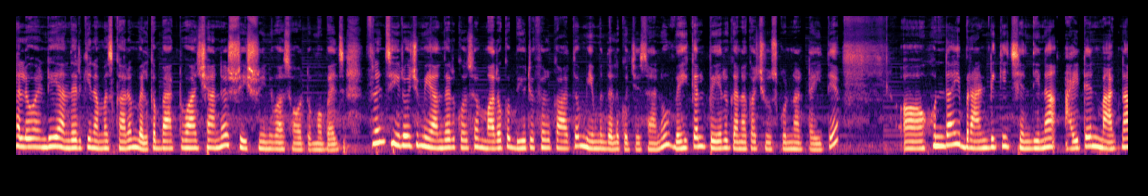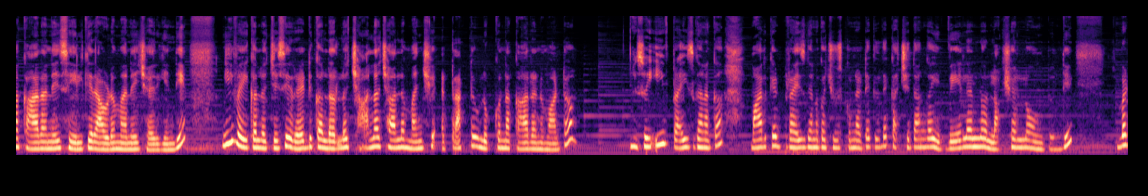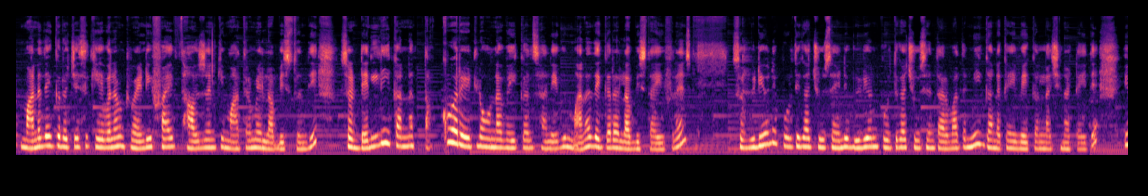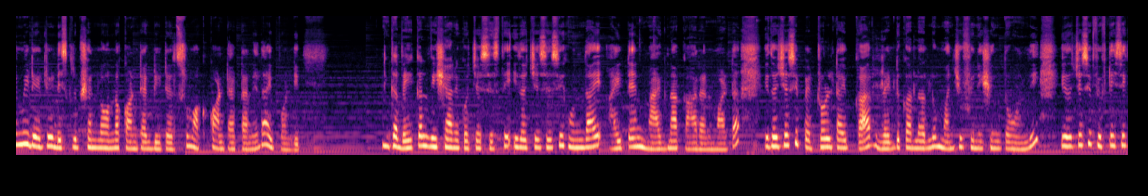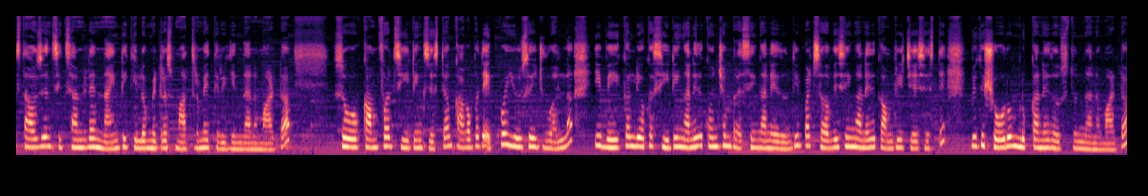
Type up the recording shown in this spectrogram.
Hello అండి అందరికీ నమస్కారం. Welcome back to our channel Shri Srinivas automobiles. Friends ఈరోజు మీ అందరి కోసం మరొక బ్యూటిఫుల్ కార్తో మీ ముందరకు వచ్చేసాను. వెహికల్ పేరు గనక చూసుకున్నట్టయితే హుందాయ్ బ్రాండ్కి చెందిన ఐటెన్ మ్యాగ్నా కార్ అనేది సేల్కి రావడం అనేది జరిగింది. ఈ వెహికల్ వచ్చేసి రెడ్ కలర్లో చాలా చాలా మంచి అట్రాక్టివ్ లుక్ ఉన్న కార్ అనమాట సో ఈ ప్రైస్ కనుక మార్కెట్ ప్రైస్ కనుక చూసుకున్నట్టయితే ఖచ్చితంగా వేలల్లో లక్షల్లో ఉంటుంది. బట్ మన దగ్గర వచ్చేసి కేవలం ట్వంటీ ఫైవ్ థౌజండ్కి మాత్రమే లభిస్తుంది. సో ఢిల్లీ కన్నా తక్కువ రేట్లో ఉన్న వెహికల్స్ అనేవి మన దగ్గర లభిస్తాయి ఫ్రెండ్స్. సో వీడియోని పూర్తిగా చూసేయండి. వీడియోని పూర్తిగా చూసిన తర్వాత మీకు గనక ఈ వెహికల్ నచ్చినట్టయితే ఇమీడియట్లీ డిస్క్రిప్షన్లో ఉన్న కాంటాక్ట్ డీటెయిల్స్ మాకు కాంటాక్ట్ అనేది అయిపోండి. ఇంకా వెహికల్ విషయానికి వచ్చేసేస్తే ఇది వచ్చేసేసి Hyundai I ten Magna car అనమాట ఇది వచ్చేసి పెట్రోల్ టైప్ కార్ రెడ్ కలర్లో మంచి ఫినిషింగ్తో ఉంది. ఇది వచ్చేసి fifty six thousand six hundred and ninety kilometres మాత్రమే తిరిగిందనమాట సో కంఫర్ట్ సీటింగ్ సిస్టమ్ కాకపోతే ఎక్కువ యూసేజ్ వల్ల ఈ వెహికల్ యొక్క సీటింగ్ అనేది కొంచెం ప్రెస్సింగ్ అనేది ఉంది. బట్ సర్వీసింగ్ అనేది కంప్లీట్ చేసేస్తే మీకు షోరూమ్ లుక్ అనేది వస్తుంది అనమాట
